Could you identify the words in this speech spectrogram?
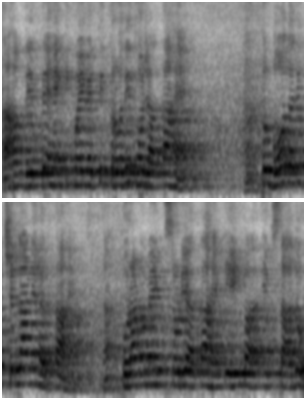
हाँ हम देखते हैं कि कोई व्यक्ति क्रोधित हो जाता है तो बहुत अधिक चिल्लाने लगता है। हाँ, पुराणों में एक स्टोरी आता है कि एक बार एक साधु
